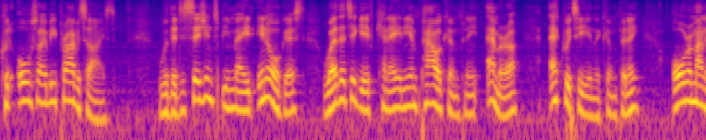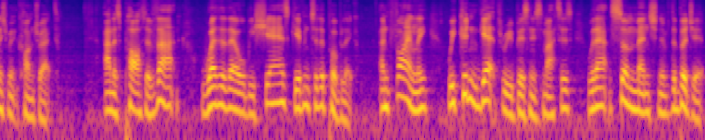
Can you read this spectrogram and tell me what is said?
could also be privatised, with a decision to be made in August whether to give Canadian power company Emera equity in the company or a management contract, and as part of that, whether there will be shares given to the public. And finally, we couldn't get through business matters without some mention of the budget.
